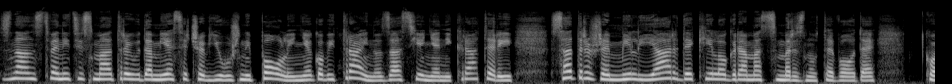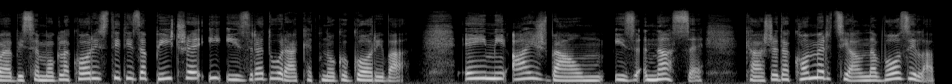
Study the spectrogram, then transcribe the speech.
Znanstvenici smatraju da mjesečev južni pol i njegovi trajno zasjenjeni krateri sadrže milijarde kilograma smrznute vode, koja bi se mogla koristiti za piće i izradu raketnog goriva. Amy Eichbaum iz NASA kaže da komercijalna vozila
